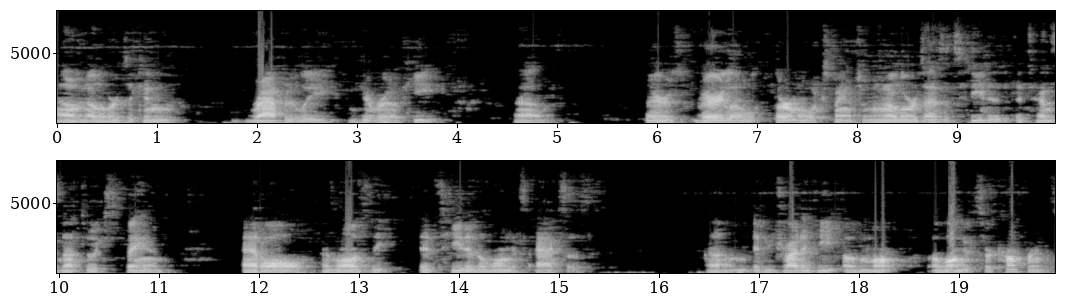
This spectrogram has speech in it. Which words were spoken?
Um, in other words, it can rapidly get rid of heat. Uh, there's very little thermal expansion. In other words, as it's heated, it tends not to expand at all as long as the it's heated along its axis. Um, if you try to heat along its circumference,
